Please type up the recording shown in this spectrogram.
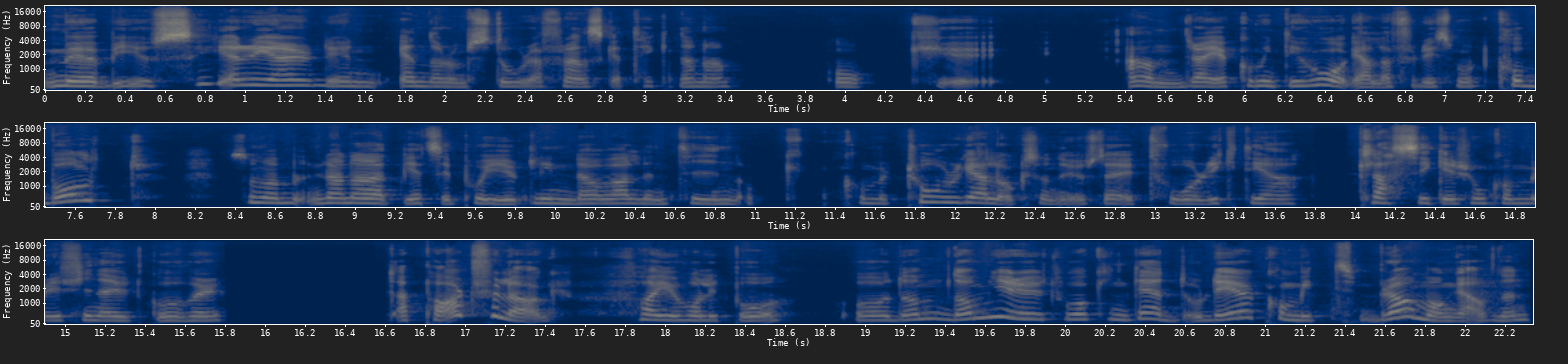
Möbius-serier. Det är en, en av de stora franska tecknarna. Och eh, andra, jag kommer inte ihåg alla för det är smått Kobolt som har bland annat gett sig på ut Linda och Valentin och kommer Torgal också nu så det är två riktiga klassiker som kommer i fina utgåvor. Apart förlag har ju hållit på och de, de ger ut Walking Dead och det har kommit bra många av den.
